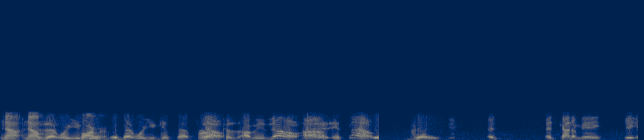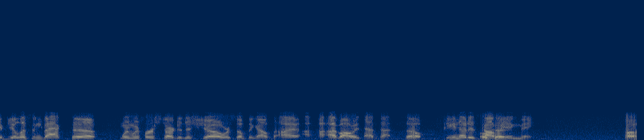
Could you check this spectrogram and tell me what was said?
no. now, is that where you Farmer. get? Is that where you get that from? No. Because I mean, No, uh, it, it's no. it's great. It's kind of me. If you listen back to when we first started this show or something else, I, I I've always had that. So Peanut is Okay. copying me. Uh,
